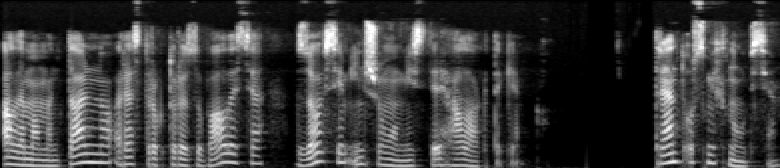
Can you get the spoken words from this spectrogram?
але моментально реструктуризувалися в зовсім іншому місці галактики. Трент усміхнувся.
